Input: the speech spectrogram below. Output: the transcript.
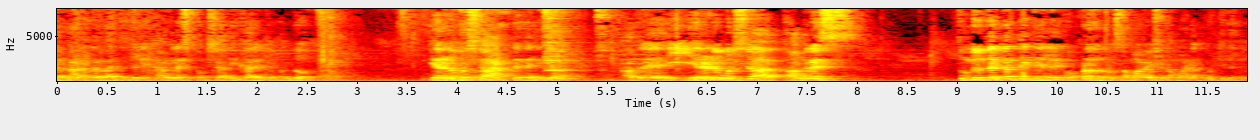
ಕರ್ನಾಟಕ ರಾಜ್ಯದಲ್ಲಿ ಕಾಂಗ್ರೆಸ್ ಪಕ್ಷ ಅಧಿಕಾರಕ್ಕೆ ಬಂದು ಎರಡು ವರ್ಷ ಆಗ್ತಿದೆ ನಿಜ ಆದ್ರೆ ಈ ಎರಡು ವರ್ಷ ಕಾಂಗ್ರೆಸ್ ತುಂಬಿರ್ತಕ್ಕಂಥ ಹಿನ್ನೆಲೆಯಲ್ಲಿ ಕೊಪ್ಪಳದ ಸಮಾವೇಶನ ಮಾಡಕ್ ಕೊಟ್ಟಿದ್ದಾರೆ.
